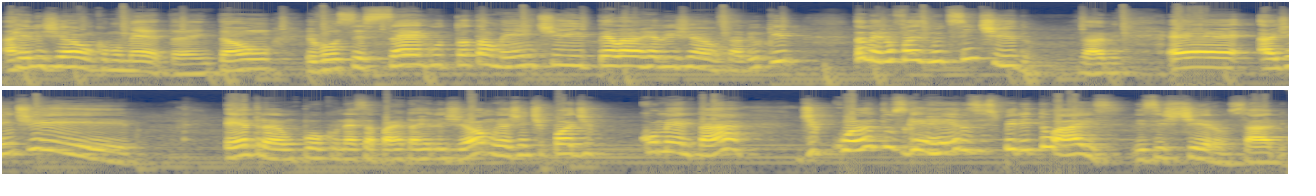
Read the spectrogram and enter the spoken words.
a religião como meta, então eu vou ser cego totalmente pela religião, sabe? O que também não faz muito sentido, sabe? É, a gente entra um pouco nessa parte da religião e a gente pode comentar de quantos guerreiros espirituais existiram, sabe?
